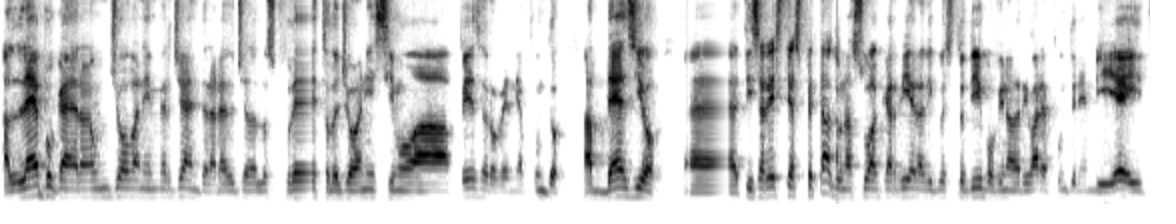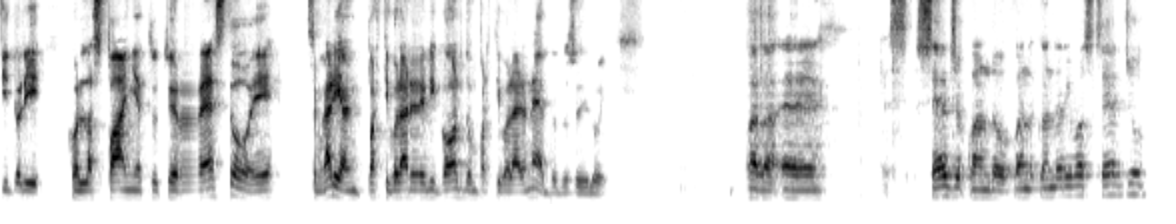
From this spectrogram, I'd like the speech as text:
all'epoca era un giovane emergente, era reduce dallo scudetto da giovanissimo a Pesaro, venne appunto a Desio eh, ti saresti aspettato una sua carriera di questo tipo fino ad arrivare appunto in NBA, i titoli con la Spagna e tutto il resto? E se magari hai un particolare ricordo, un particolare aneddoto su di lui. Guarda, eh, Sergio quando, quando, quando, arrivò Sergio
